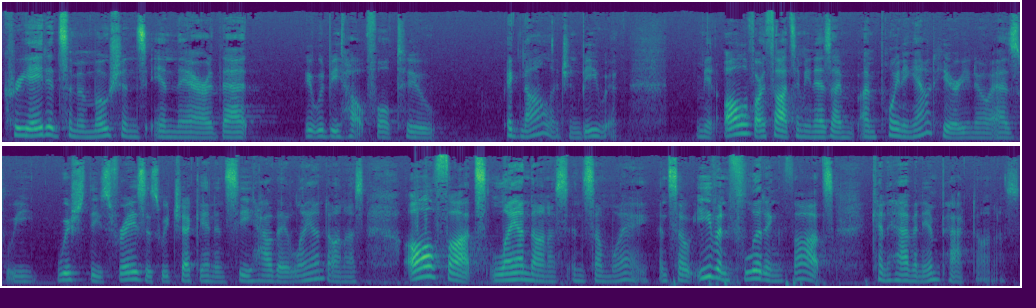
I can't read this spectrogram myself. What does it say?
created some emotions in there that it would be helpful to acknowledge and be with. I mean, all of our thoughts, I mean, as I'm, I'm pointing out here, you know, as we wish these phrases, we check in and see how they land on us. All thoughts land on us in some way. And so even flitting thoughts can have an impact on us.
